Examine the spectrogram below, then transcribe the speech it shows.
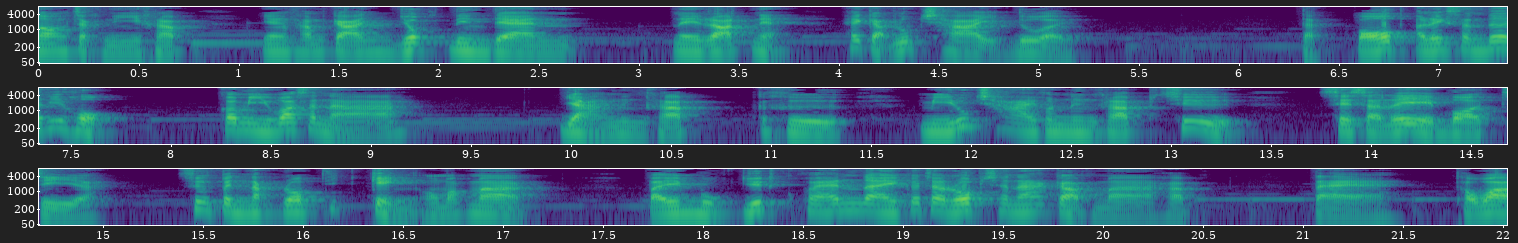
นอกจากนี้ครับ ยังทำการยกดินแดนในรัฐเนี่ยให้กับลูกชายอีกด้วย แต่โป๊ปอเล็กซานเดอร์ที่ 6 ก็มีวาสนาอย่างหนึ่งครับ ก็คือมีลูกชายคนหนึ่งครับ ชื่อเซซาเร่บอร์เจีย ซึ่งเป็นนักรบที่เก่งเอามากๆ ไปบุกยึดแคว้นใดก็จะรบชนะกลับมาครับ แต่ทว่า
